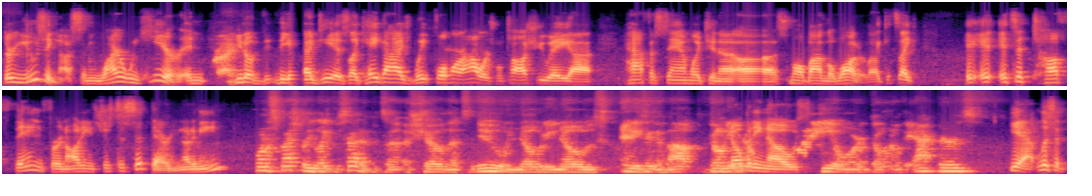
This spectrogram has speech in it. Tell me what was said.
They're using us. I mean, why are we here? And, Right. you know, the, the idea is like, hey, guys, wait four more hours. We'll toss you a uh, half a sandwich and a, a small bottle of water. Like, it's like, it, it- it's a tough thing for an audience just to sit there. You know what I mean? Well, especially like you said, if it's a, a show that's new and nobody knows anything about, don't Nobody even knows. know anybody or don't know the actors. Yeah, listen,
